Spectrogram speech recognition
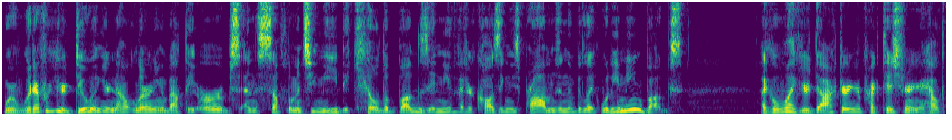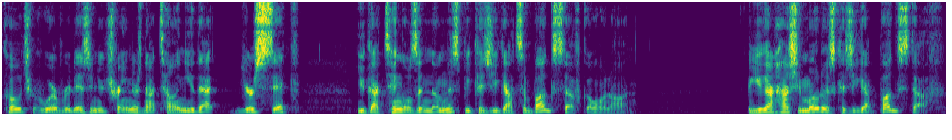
Where whatever you're doing, you're not learning about the herbs and the supplements you need to kill the bugs in you that are causing these problems. And they'll be like, What do you mean bugs? I go, What? Your doctor and your practitioner and your health coach or whoever it is and your trainer is not telling you that you're sick? You got tingles and numbness because you got some bug stuff going on. You got Hashimoto's because you got bug stuff.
